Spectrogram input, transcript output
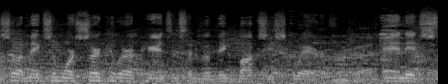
so it makes a more circular appearance instead of a big boxy square. Okay. And it's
